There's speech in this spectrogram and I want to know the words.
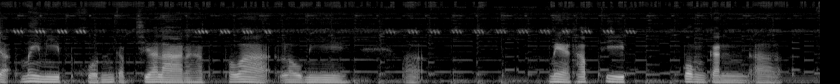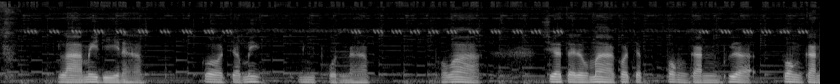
จะไม่มีผลกับเชื้อรานะครับ เพราะว่าเรามีแม่ทับที่ป้องกันอ่าราไม่ดีนะครับ ก็จะไม่มีผลนะครับ เพราะว่าเชื้อไตโรมาก็จะป้องกันเพื่อป้องกัน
